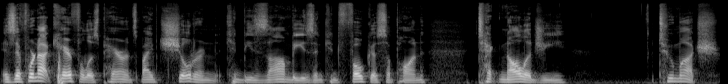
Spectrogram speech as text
Is if we're not careful as parents, my children can be zombies and can focus upon technology too much.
